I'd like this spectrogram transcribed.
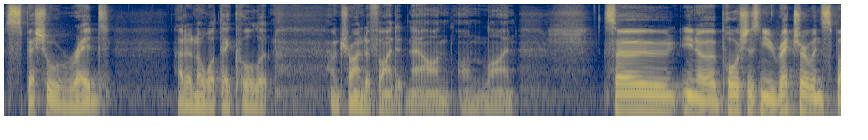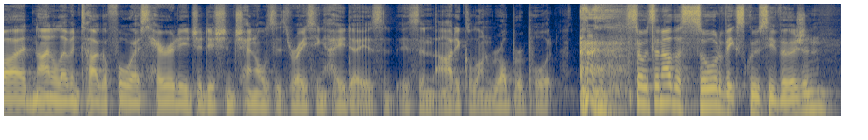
special red. I don't know what they call it. I'm trying to find it now on, online. So, you know, Porsche's new retro inspired 911 Targa 4S Heritage Edition channels its racing heyday is, is an article on Robb Report. so it's another sort of exclusive version.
